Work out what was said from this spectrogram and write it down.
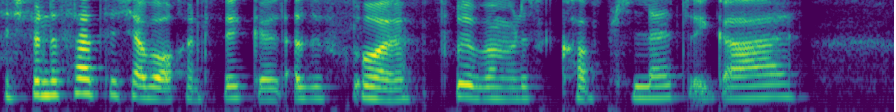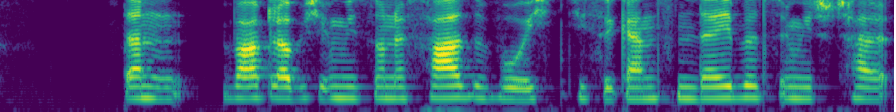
Ich finde, das hat sich aber auch entwickelt. Also fr Voll. Früher war mir das komplett egal. Dann war, glaube ich, irgendwie so eine Phase, wo ich diese ganzen Labels irgendwie total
